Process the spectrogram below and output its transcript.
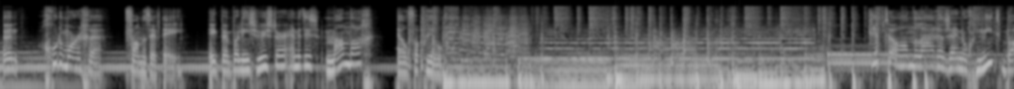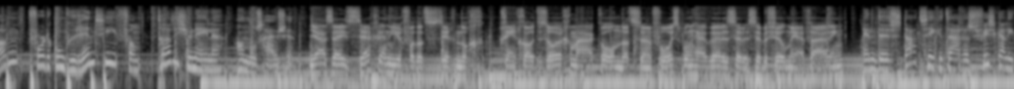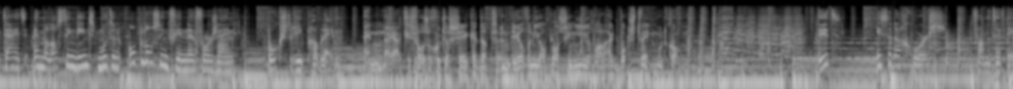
Een goedemorgen van het FD. Ik ben Pauline Huster en het is maandag 11 april. Cryptohandelaren zijn nog niet bang voor de concurrentie van traditionele handelshuizen. Ja, zij zeggen in ieder geval dat ze zich nog geen grote zorgen maken, omdat ze een voorsprong hebben. Ze hebben, ze hebben veel meer ervaring. En de staatssecretaris Fiscaliteit en Belastingdienst moet een oplossing vinden voor zijn box 3-probleem. En nou ja, het is wel zo goed als zeker dat een deel van die oplossing in ieder geval uit box 2 moet komen. Dit is de dagkoers van het FD.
